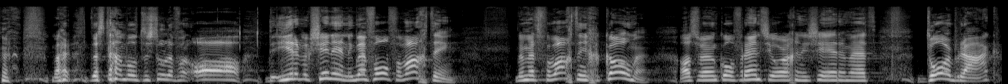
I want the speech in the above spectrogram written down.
maar dan staan we op de stoelen van: Oh, hier heb ik zin in. Ik ben vol verwachting. Ik ben met verwachting gekomen. Als we een conferentie organiseren met doorbraak.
